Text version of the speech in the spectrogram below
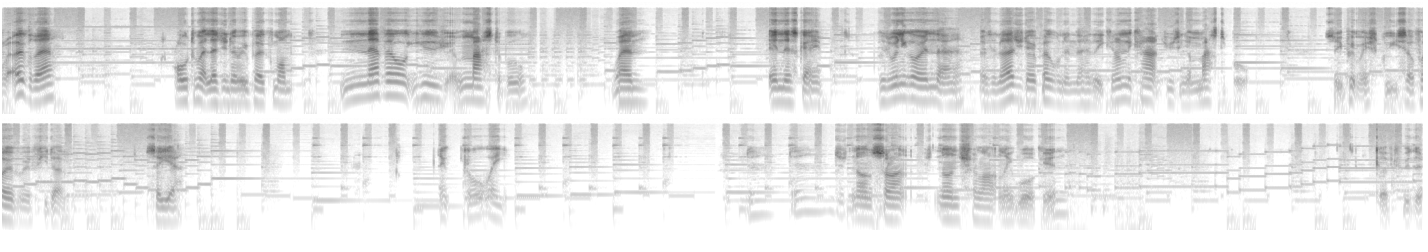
Right, over there, Ultimate Legendary Pokemon. Never use a Master Ball when in this game. Because when you go in there, there's a legendary Pokemon in there that you can only catch using a Master Ball. So you pretty much screw yourself over if you don't. So yeah. Go away. Just nonchalant, nonchalantly walk in. Go through the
